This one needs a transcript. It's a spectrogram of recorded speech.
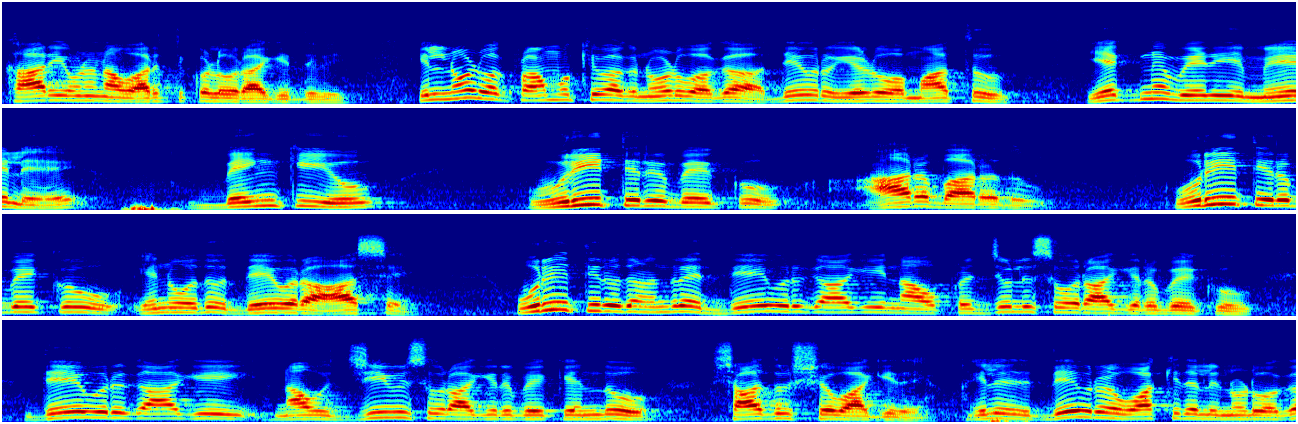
ಕಾರ್ಯವನ್ನು ನಾವು ಅರಿತುಕೊಳ್ಳೋರಾಗಿದ್ದೀವಿ. ಇಲ್ಲಿ ನೋಡುವಾಗ, ಪ್ರಾಮುಖ್ಯವಾಗಿ ನೋಡುವಾಗ ದೇವರು ಹೇಳುವ ಮಾತು, ಯಜ್ಞವೇದಿಯ ಮೇಲೆ ಬೆಂಕಿಯು ಉರಿತಿರಬೇಕು ಆರಬಾರದು. ಉರಿತಿರಬೇಕು ಎನ್ನುವುದು ದೇವರ ಆಸೆ. ಉರಿತಿರುವುದಂದರೆ ದೇವರಿಗಾಗಿ ನಾವು ಪ್ರಜ್ವಲಿಸುವರಾಗಿರಬೇಕು ದೇವರಿಗಾಗಿ ನಾವು ಜೀವಿಸುವವರಾಗಿರಬೇಕೆಂದು ಸಾದೃಶ್ಯವಾಗಿದೆ. ಇಲ್ಲಿ ದೇವರ ವಾಕ್ಯದಲ್ಲಿ ನೋಡುವಾಗ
